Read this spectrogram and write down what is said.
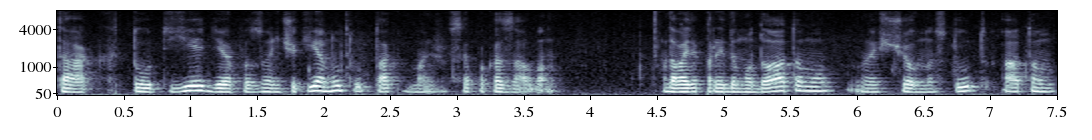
так тут є діапазончик є, ну тут так майже все показав вам. Давайте перейдемо до атому. Е, Що в нас тут? Атом.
